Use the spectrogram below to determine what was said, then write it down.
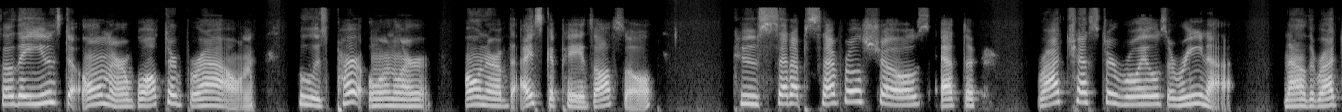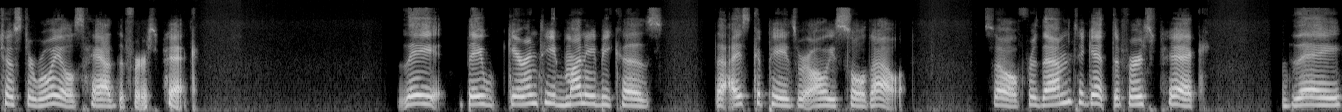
So they used the owner, Walter Brown, who was part owner owner of the Ice Capades also, to set up several shows at the Rochester Royals Arena. Now the Rochester Royals had the first pick. They they guaranteed money because the Ice Capades were always sold out. So for them to get the first pick, they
